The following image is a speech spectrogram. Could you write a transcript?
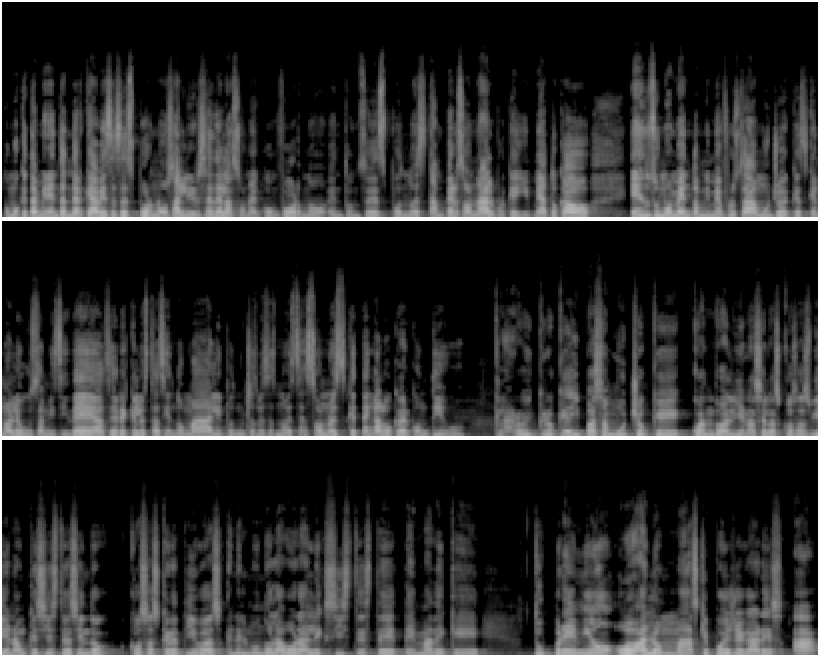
como que también entender que a veces es por no salirse de la zona de confort, ¿no? Entonces, pues no es tan personal, porque me ha tocado, en su momento a mí me frustraba mucho de que es que no le gustan mis ideas, seré que lo está haciendo mal y pues muchas veces no es eso, no es que tenga algo que ver contigo. Claro, y creo que ahí pasa mucho que cuando alguien hace las cosas bien, aunque sí esté haciendo cosas creativas, en el mundo laboral existe este tema de que tu premio o a lo más que puedes llegar es a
